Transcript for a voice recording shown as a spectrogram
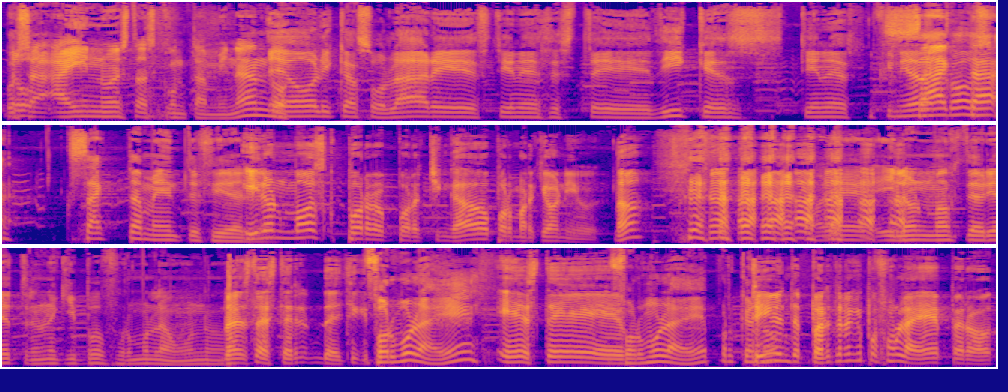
pues No. ahí no estás contaminando. eólicas solares, tienes este diques, tienes infinidad de cosas. Exactamente, Fidel. Elon Musk por, por chingado por Marchioni, ¿no? Oye, Elon Musk debería tener un equipo de Fórmula 1. No, Este, este, de- Fórmula E, este Fórmula E, ¿por qué sí, no? te- parece un equipo Fórmula E, pero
